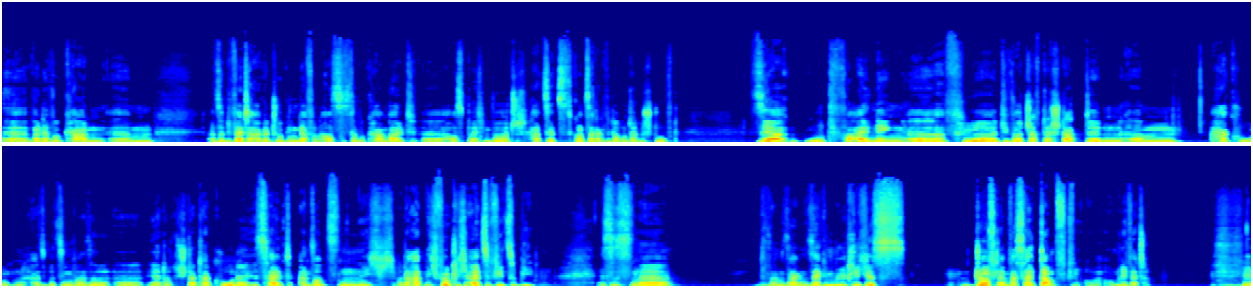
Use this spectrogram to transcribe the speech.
äh, weil der Vulkan, ähm, also die Wetteragentur ging davon aus, dass der Vulkan bald äh, ausbrechen wird, hat es jetzt Gott sei Dank wieder runtergestuft. Sehr gut, vor allen Dingen äh, für die Wirtschaft der Stadt, denn ähm, Hakone, also beziehungsweise, äh, ja doch, die Stadt Hakone ist halt ansonsten nicht oder hat nicht wirklich allzu viel zu bieten. Es ist eine, wie soll man sagen, sehr gemütliches Dörflein, was halt dampft um die Wette.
